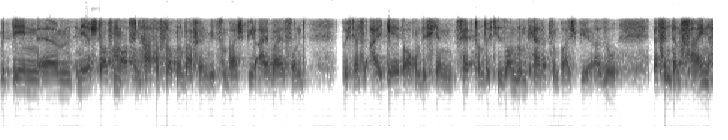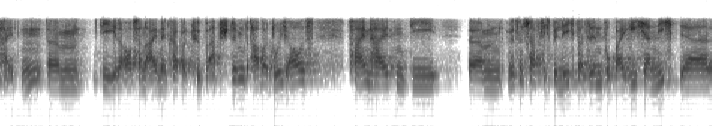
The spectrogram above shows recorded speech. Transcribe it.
mit den ähm, Nährstoffen aus den Haferflockenwaffeln, wie zum Beispiel Eiweiß und durch das Eigelb auch ein bisschen Fett und durch die Sonnenblumenkerne zum Beispiel. Also das sind dann Feinheiten, ähm, die jeder auf seinen eigenen Körpertyp abstimmt, aber durchaus Feinheiten, die ähm, wissenschaftlich belegbar sind, wobei ich ja nicht der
